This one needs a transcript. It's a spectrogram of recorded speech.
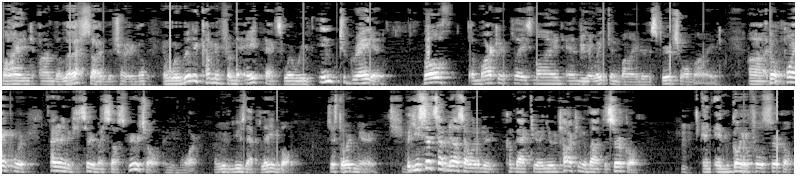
mind on the left side of the triangle, and we're really coming from the apex where we've integrated both the marketplace mind and the awakened mind or the spiritual mind uh, to a point where I don't even consider myself spiritual anymore. I wouldn't use that label, just ordinary. But you said something else I wanted to come back to, and you were talking about the circle. And, and going full circle.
